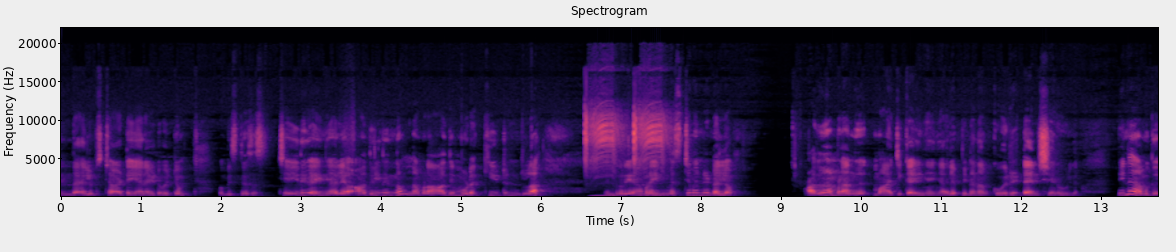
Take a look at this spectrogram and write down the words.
എന്തായാലും സ്റ്റാർട്ട് ചെയ്യാനായിട്ട് പറ്റും. അപ്പോൾ ബിസിനസ് ചെയ്ത് കഴിഞ്ഞാൽ അതിൽ നിന്നും നമ്മൾ ആദ്യം മുടക്കിയിട്ടുള്ള എന്താ പറയുക നമ്മുടെ ഇൻവെസ്റ്റ്മെന്റ് ഉണ്ടല്ലോ. അത് നമ്മൾ അങ്ങ് മാറ്റി കഴിഞ്ഞ് കഴിഞ്ഞാൽ പിന്നെ നമുക്ക് ഒരു ടെൻഷനും ഇല്ല. പിന്നെ നമുക്ക്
